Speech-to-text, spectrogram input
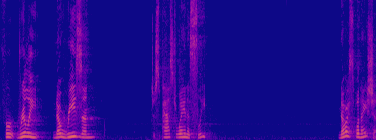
for really no reason, just passed away in his sleep. No explanation.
